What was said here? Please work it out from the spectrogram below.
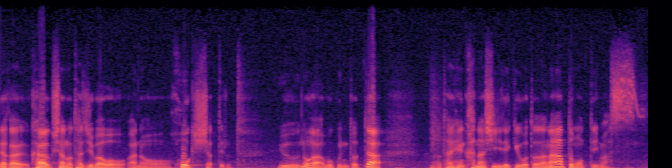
だから科学者の立場をあの放棄しちゃってるというのが僕にとっては大変悲しい出来事だなと思っています。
